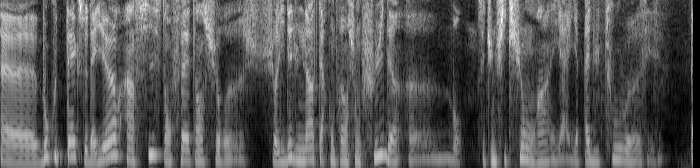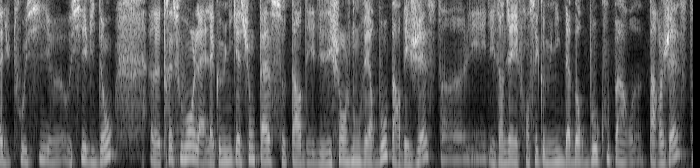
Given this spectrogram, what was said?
Beaucoup de textes d'ailleurs insistent en fait hein, sur, sur l'idée d'une intercompréhension fluide. bon, c'est une fiction, hein. il n'y a, pas du tout, euh, c'est pas du tout aussi euh, aussi évident. Euh, très souvent, la, communication passe par des, échanges non verbaux, par des gestes. Les, Indiens et les Français communiquent d'abord beaucoup par par gestes.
